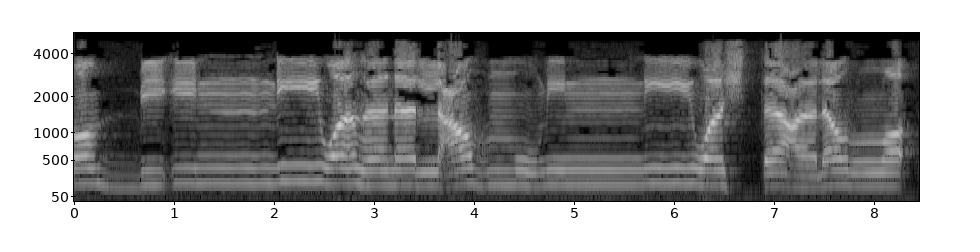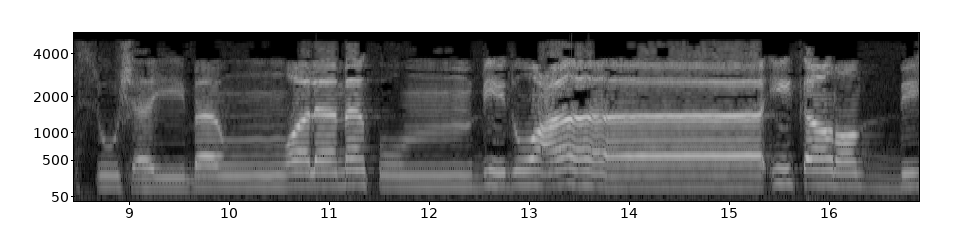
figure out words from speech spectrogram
رب إني وهن العظم مني واشتعل الرأس شيبا ولمكن بدعائك رب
